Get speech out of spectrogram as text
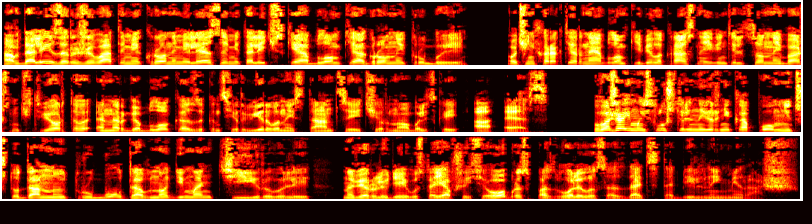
А вдали, за рыжеватыми кронами леса, металлические обломки огромной трубы. Очень характерные обломки белокрасной вентиляционной башни четвертого энергоблока законсервированной станции Чернобыльской АЭС. Уважаемый слушатель наверняка помнит, что данную трубу давно демонтировали, но вера людей в устоявшийся образ позволила создать стабильный мираж.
